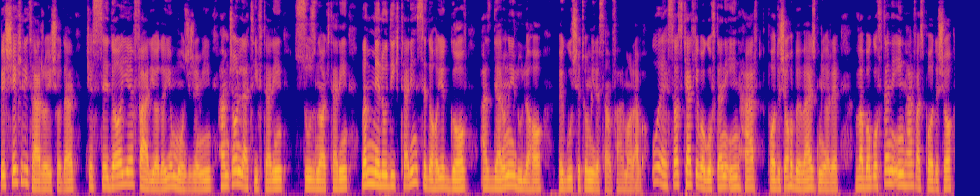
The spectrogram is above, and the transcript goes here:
به شکلی طراحی شدن که صدای فریادای مجرمین همچون لطیفترین، سوزناکترین و ملودیکترین صداهای گاو از درون این لوله ها به گوش تو می‌رسن فرما روا. او احساس کرد که با گفتن این حرف پادشاه به وجد میاره و با گفتن این حرف از پادشاه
